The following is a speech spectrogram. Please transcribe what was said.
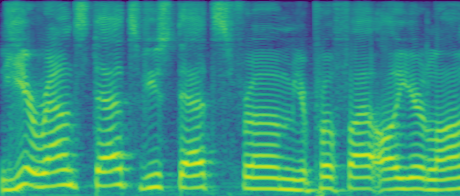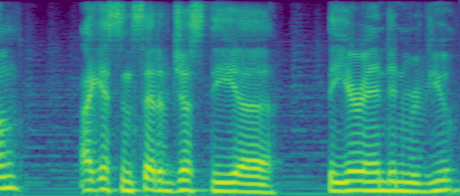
year-round stats, view stats from your profile all year long. I guess instead of just the uh, the year-end in review,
